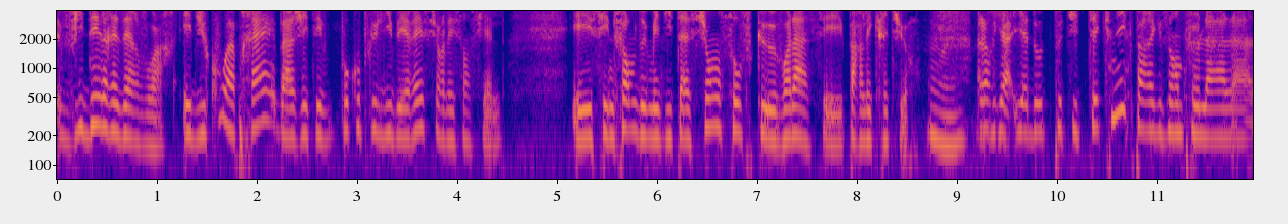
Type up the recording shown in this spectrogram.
vider le réservoir. Et du coup, après, bah, j'étais beaucoup plus libérée sur l'essentiel et c'est une forme de méditation, sauf que voilà, c'est par l'écriture. Alors il y a, y a d'autres petites techniques, par exemple la, la,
